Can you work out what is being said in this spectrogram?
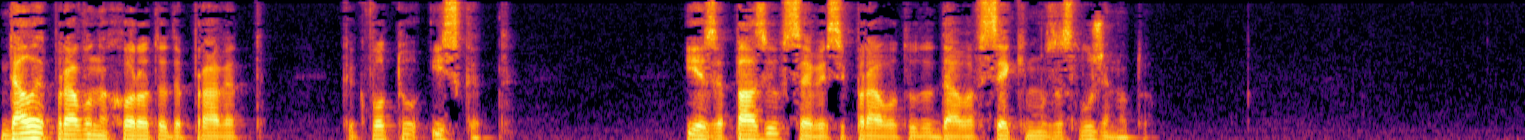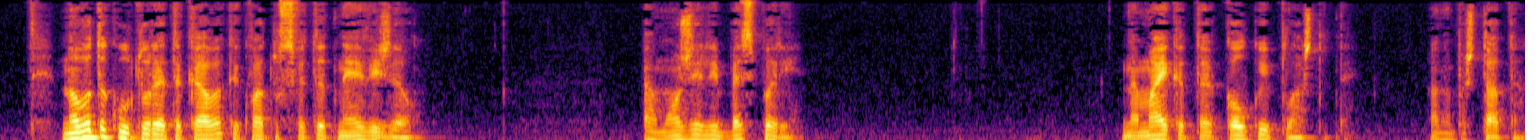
Дал е право на хората да правят каквото искат и е запазил в себе си правото да дава всеки му заслуженото. Новата култура е такава, каквато светът не е виждал. А може ли без пари? На майката колко и плащате, а на бащата?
